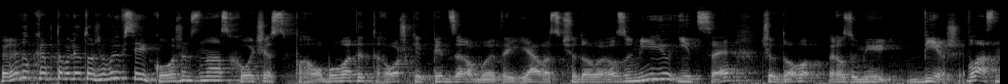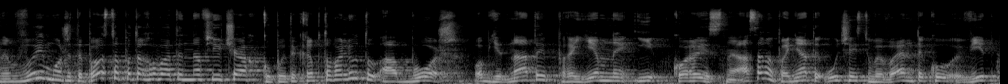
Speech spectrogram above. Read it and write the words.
Ринок криптовалют оживився, і кожен з нас хоче спробувати трошки підзаробити. Я вас чудово розумію, і це чудово розуміють біржі. Власне, ви можете просто поторгувати на ф'ючах, купити криптовалюту або ж об'єднати приємне і корисне, а саме прийняти участь в івентику від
